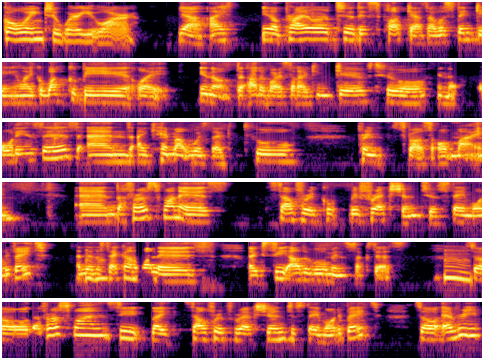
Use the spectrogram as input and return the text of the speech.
going to where you are? Yeah, I you know prior to this podcast, I was thinking like what could be like you know the advice that I can give to you know audiences, and I came up with like two principles of mine. And the first one is self reflection to stay motivated, And then the mm-hmm. second one is like see other women's success. Mm. So the first one, see like self reflection to stay motivated. So every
